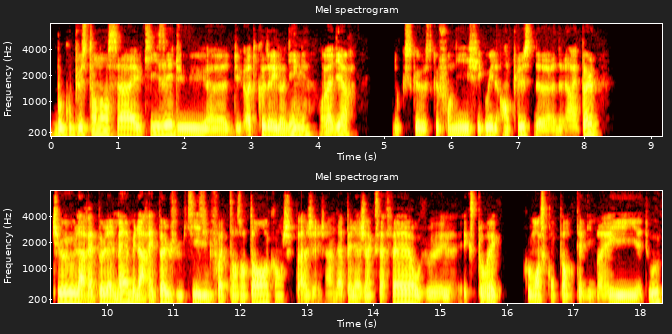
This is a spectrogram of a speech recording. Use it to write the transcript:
beaucoup plus tendance à utiliser du, euh, du hot code reloading, on va dire, donc ce que, ce que fournit Figwheel en plus de, de la REPL, que la REPL elle-même. Et la REPL, je l'utilise une fois de temps en temps quand, je sais pas, j'ai un appel à Ajax à faire ou je veux explorer comment se comporte telle librairie et tout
